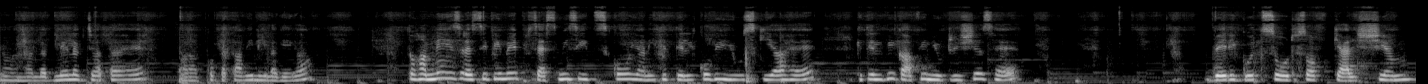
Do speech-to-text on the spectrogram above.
लगने लग जाता है और आपको पता भी नहीं लगेगा। तो हमने इस रेसिपी में सेसमी सीड्स को, यानी कि तिल को भी यूज़ किया है, कि तिल भी काफ़ी न्यूट्रिशियस है। Very good source of calcium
